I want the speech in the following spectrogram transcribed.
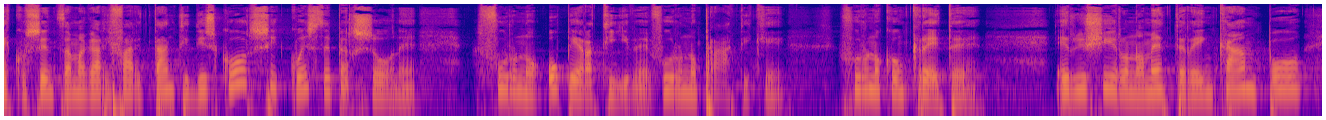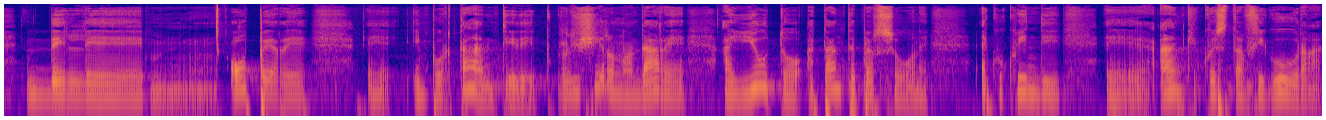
Ecco, senza magari fare tanti discorsi, queste persone furono operative, furono pratiche, furono concrete e riuscirono a mettere in campo delle mh, mm, opere eh, importanti, riuscirono a dare aiuto a tante persone. Ecco, quindi eh, anche questa figura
